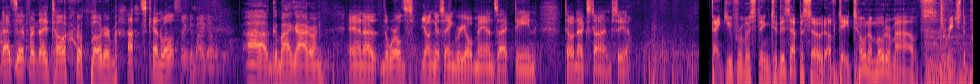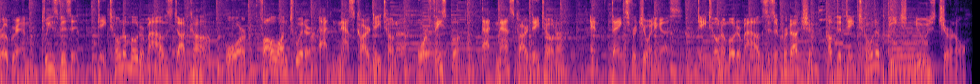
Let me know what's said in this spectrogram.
that's it for Daytona Motor Mouths. Ken Willis, say goodbye, Governor. Uh, goodbye, Godwin. And uh, the world's youngest angry old man, Zach Dean. Till next time, see ya. Thank you for listening to this episode of Daytona Motor Mouths. To reach the program, please visit DaytonaMotorMouths.com or follow on Twitter at NASCAR Daytona or Facebook at NASCAR Daytona. And thanks for joining us. Daytona Motor Mouths is a production of the Daytona Beach News Journal.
